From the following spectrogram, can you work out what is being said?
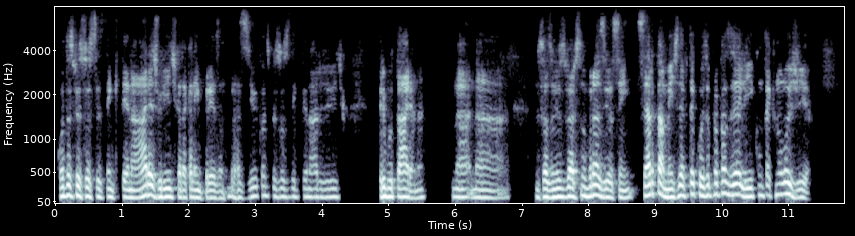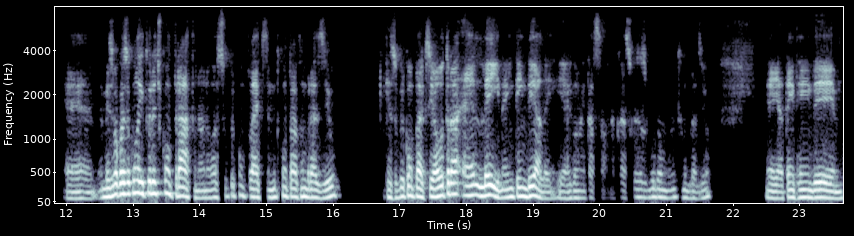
quantas pessoas você tem que ter na área jurídica daquela empresa no Brasil e quantas pessoas você tem que ter na área jurídica tributária, né? Na, na, nos Estados Unidos versus no Brasil, assim, certamente deve ter coisa para fazer ali com tecnologia. É, a mesma coisa com leitura de contrato, né? Um negócio super complexo, tem muito contrato no Brasil que é super complexo. E a outra é lei, né? Entender a lei e a regulamentação. Né? As coisas mudam muito no Brasil é, e até entender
